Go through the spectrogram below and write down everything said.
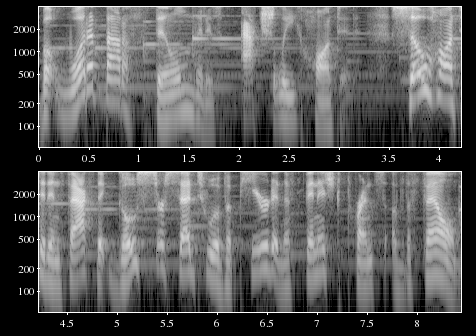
But what about a film that is actually haunted? So haunted, in fact, that ghosts are said to have appeared in the finished prints of the film.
